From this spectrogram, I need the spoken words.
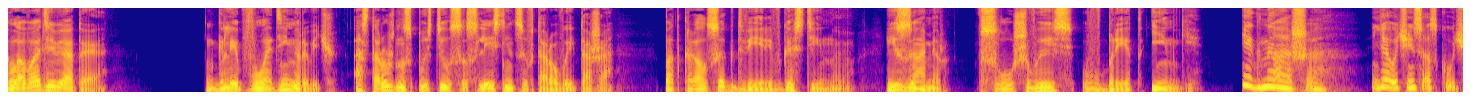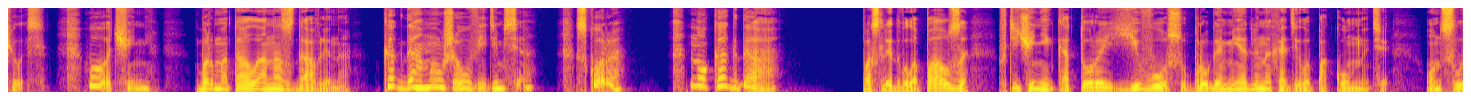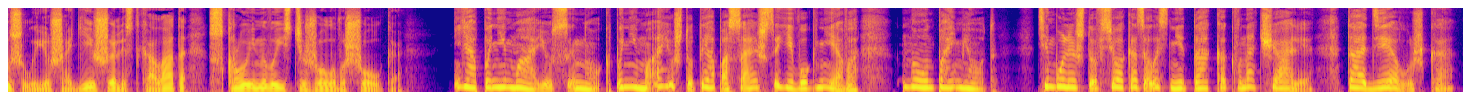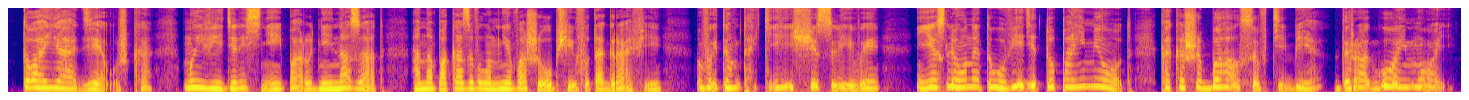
Глава 9. Глеб Владимирович осторожно спустился с лестницы второго этажа, подкрался к двери в гостиную и замер, вслушиваясь в бред Инги. «Игнаша, я очень соскучилась. Очень», — бормотала она сдавленно. «Когда мы уже увидимся? Скоро? Но когда?» Последовала пауза, в течение которой его супруга медленно ходила по комнате — он слышал ее шаги, шелест халата, скроенного из тяжелого шелка. «Я понимаю, сынок, понимаю, что ты опасаешься его гнева, но он поймет. Тем более, что все оказалось не так, как в начале. Та девушка, твоя девушка, мы виделись с ней пару дней назад. Она показывала мне ваши общие фотографии. Вы там такие счастливые». Если он это увидит, то поймет, как ошибался в тебе, дорогой мой».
